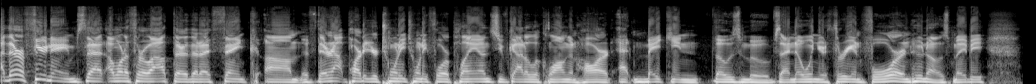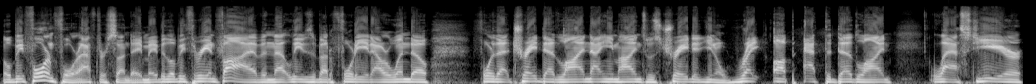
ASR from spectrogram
I, there are a few names that I want to throw out there that I think, um, if they're not part of your 2024 plans, you've got to look long and hard at making those moves. I know when you're three and four, and who knows, maybe they'll be four and four after Sunday. Maybe they'll be three and five, and that leaves about a 48 hour window for that trade deadline. Nyheim Hines was traded, you know, right up at the deadline last year.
